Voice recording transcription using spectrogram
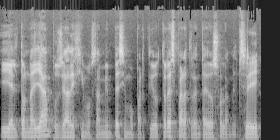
Y el Tonayán, pues ya dijimos, también pésimo partido. 3 para 32 solamente. Sí.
